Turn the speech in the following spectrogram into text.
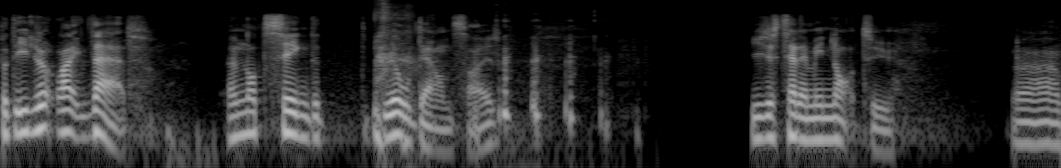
but you look like that. I'm not seeing the, the real downside. You're just telling me not to. Uh,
